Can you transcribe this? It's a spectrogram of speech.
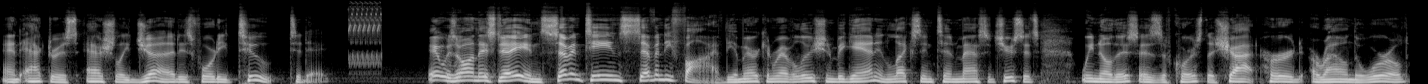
and actress Ashley Judd is 42 today. It was on this day in 1775 the American Revolution began in Lexington, Massachusetts. We know this as, of course, the shot heard around the world.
